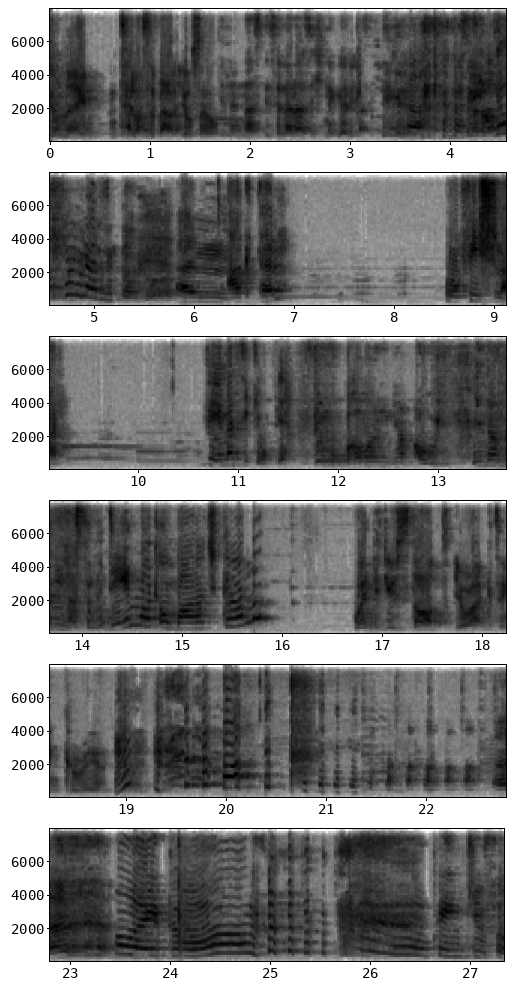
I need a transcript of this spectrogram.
your name? And tell us about yourself. للناس I'm um, actor, professional. famous. إمس إثيوبيا. ደግሞ በአማርኛ አውሪ When did you start your acting career? Hmm? Oh, my! Thank you so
